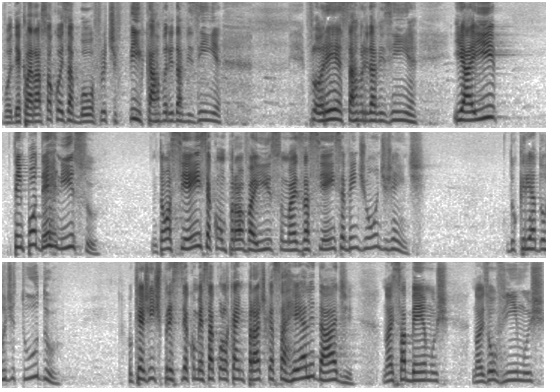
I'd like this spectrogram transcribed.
Vou declarar só coisa boa, frutifica a árvore da vizinha. Floresça a árvore da vizinha. E aí tem poder nisso. Então a ciência comprova isso, mas a ciência vem de onde, gente? Do Criador de tudo. O que a gente precisa é começar a colocar em prática essa realidade. Nós sabemos, nós ouvimos,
